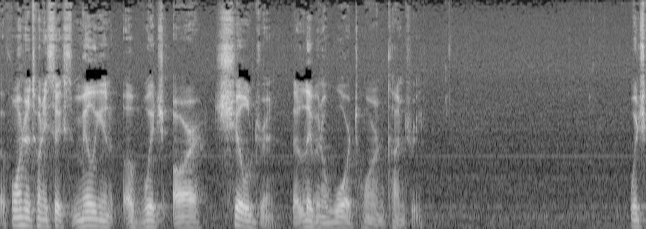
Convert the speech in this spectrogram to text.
uh, 426 million of which are children that live in a war torn country, which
